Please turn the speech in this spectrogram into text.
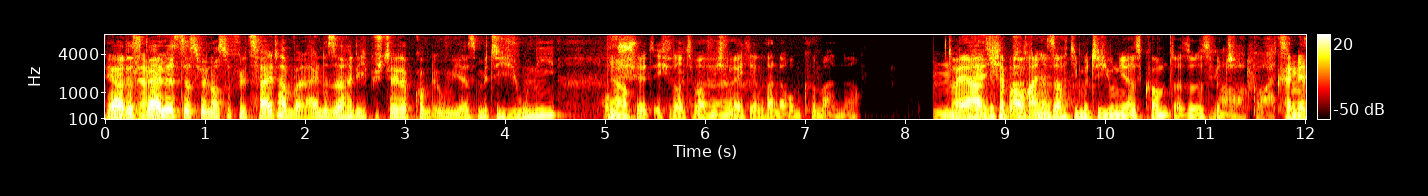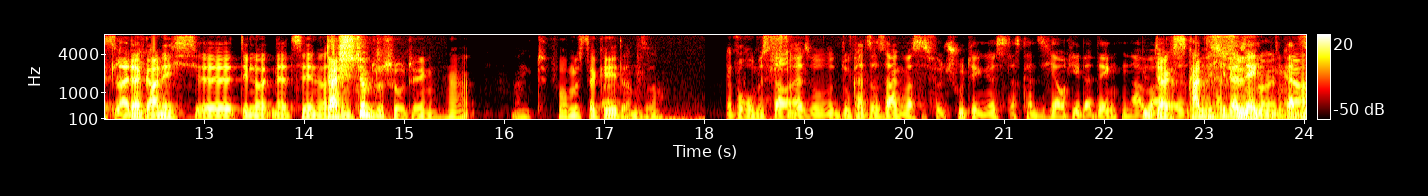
Ja, das. Geile ist, dass wir noch so viel Zeit haben, weil eine Sache, die ich bestellt habe, kommt irgendwie erst Mitte Juni. Oh Ja. shit, ich sollte mal mich Äh. vielleicht irgendwann darum kümmern, ne? Hm. Naja, Ja, also ich ich habe hab auch eine auch. Sache, die Mitte Juni erst kommt. Also das wird. Oh Gott. können jetzt leider gar nicht äh, den Leuten erzählen, was Das für ein stimmt. Fotoshooting ja. und worum es da geht und so. Ja, worum es da, also du kannst doch sagen, was es für ein Shooting ist, das kann sich ja auch jeder denken, aber. Das äh, kann sich jeder für den denken, neuen- Du kannst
